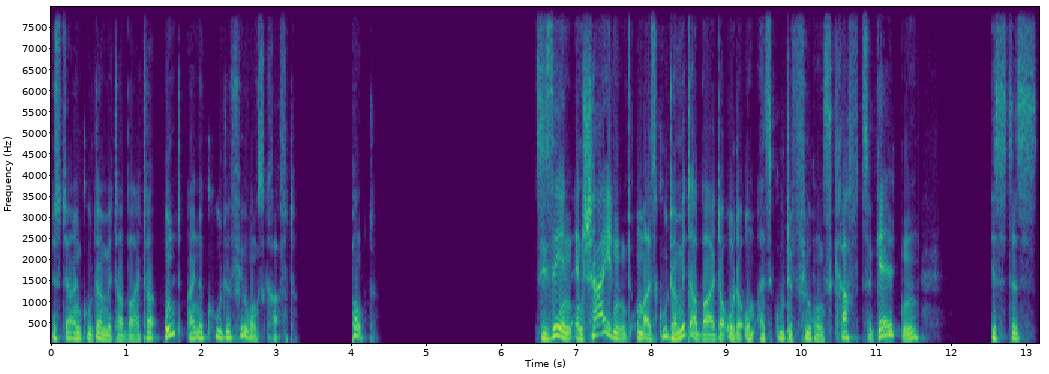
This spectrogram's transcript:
ist er ein guter Mitarbeiter und eine gute Führungskraft. Punkt. Sie sehen, entscheidend, um als guter Mitarbeiter oder um als gute Führungskraft zu gelten, ist es,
